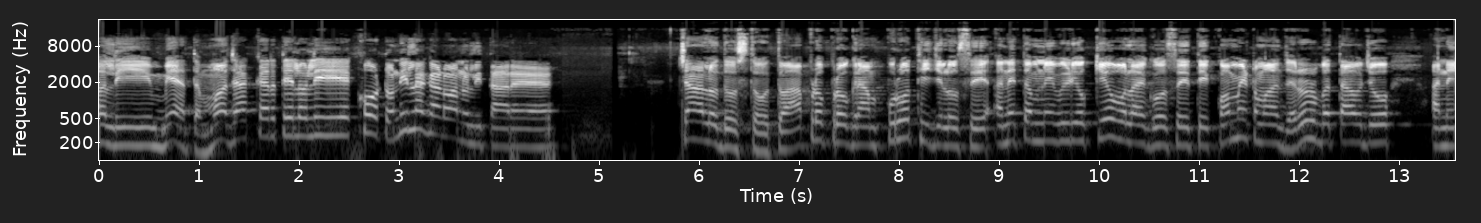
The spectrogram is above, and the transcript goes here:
અલી મેં તો મજાક કરતેલો લી ખોટો નહીં લગાડવાનું લી તારે. ચાલો દોસ્તો, તો આપણો પ્રોગ્રામ પૂરો થઈ ગયેલો છે અને તમને વીડિયો કેવો લાગ્યો છે તે કોમેન્ટમાં જરૂર બતાવજો અને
